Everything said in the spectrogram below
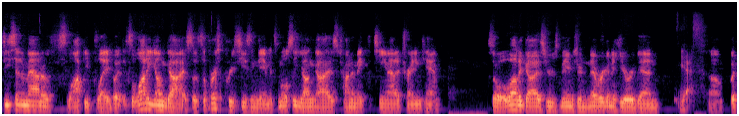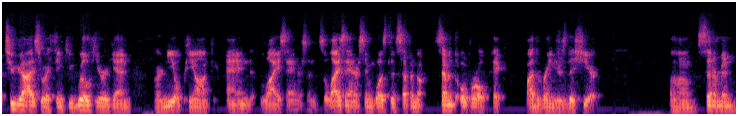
decent amount of sloppy play, but it's a lot of young guys. So it's the first preseason game. It's mostly young guys trying to make the team out of training camp. So a lot of guys whose names you're never going to hear again. Yes. Um, but two guys who I think you will hear again are Neil Pionk and Lias Andersson. So Lias Andersson was the seventh, seventh overall pick by the Rangers this year. Um, centerman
